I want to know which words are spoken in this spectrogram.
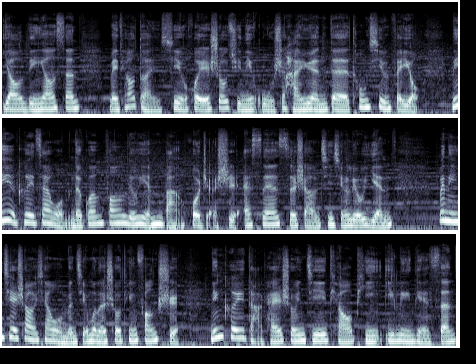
幺零幺三，每条短信会收取您五十韩元的通信费用。您也可以在我们的官方留言板或者是 SNS 上进行留言。为您介绍一下我们节目的收听方式，您可以打开收音机调频一零点三，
